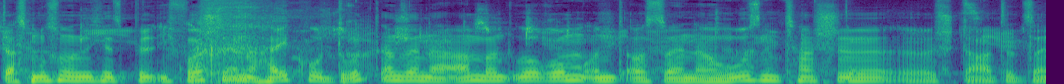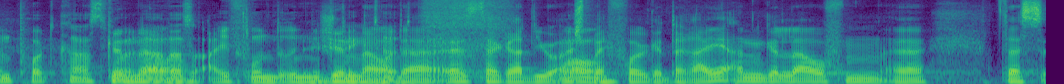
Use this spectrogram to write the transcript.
Das muss man sich jetzt bildlich vorstellen. Heiko drückt an seiner Armbanduhr rum und aus seiner Hosentasche äh, startet sein Podcast, weil Genau. da das iPhone drin gesteckt Genau, hat. da ist da gerade die Wow. UI-Sprech Folge 3 angelaufen. Äh, Das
